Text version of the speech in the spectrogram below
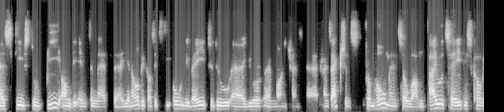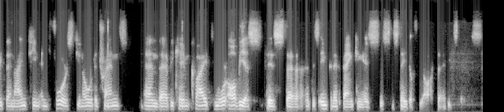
uh, seems to be on the internet, uh, you know, because it's the only way to do uh, your uh, money trans- uh, transactions from home and so on. I would say this COVID 19 enforced, you know, the trends and became quite more obvious this, this internet banking is, is the state of the art these days.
